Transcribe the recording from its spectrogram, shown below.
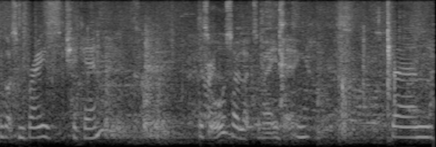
We've got some braised chicken. This also looks amazing. Then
